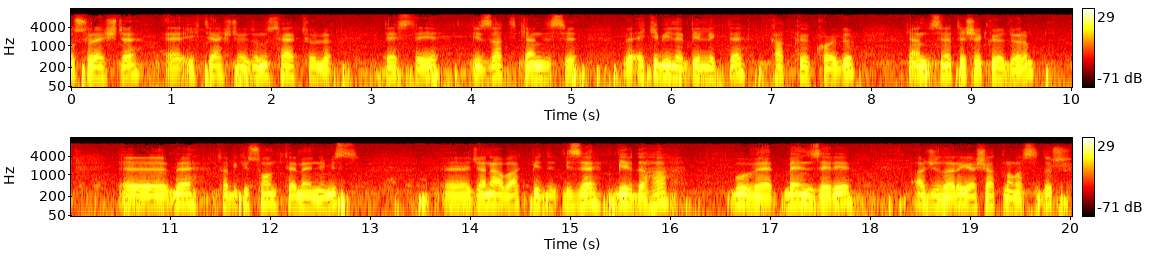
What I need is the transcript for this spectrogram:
bu süreçte e, ihtiyaç duyduğumuz her türlü desteği bizzat kendisi ve ekibiyle birlikte katkı koydu. Kendisine teşekkür ediyorum. E, ve tabii ki son temennimiz e, Cenab-ı Hak bize bir daha bu ve benzeri acıları yaşatmamasıdır.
